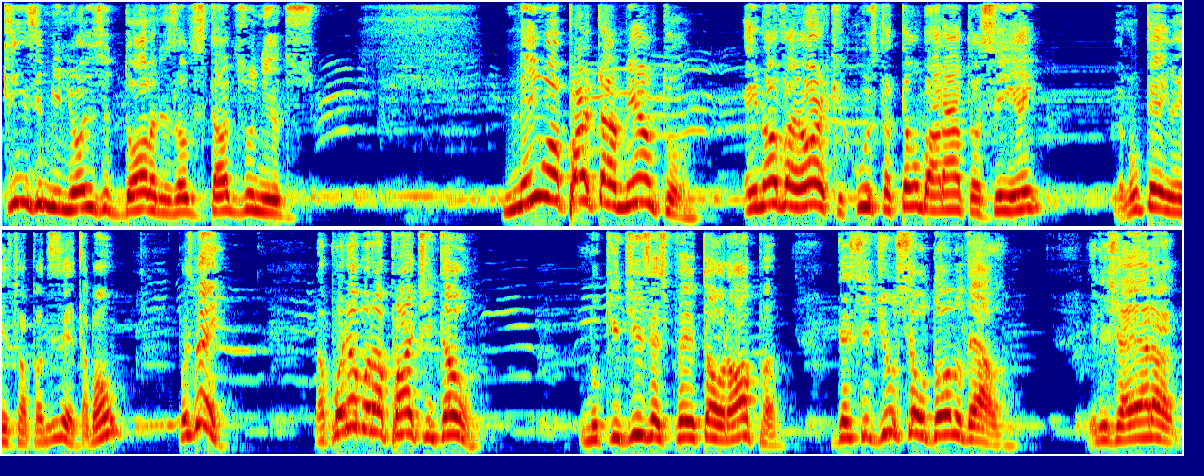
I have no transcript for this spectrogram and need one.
15 milhões de dólares aos Estados Unidos. Nem um apartamento em Nova York custa tão barato assim, hein? Eu não tenho, hein? Só pra dizer, tá bom? Pois bem, Napoleão Bonaparte, então, no que diz respeito à Europa, decidiu ser o dono dela. Ele já era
